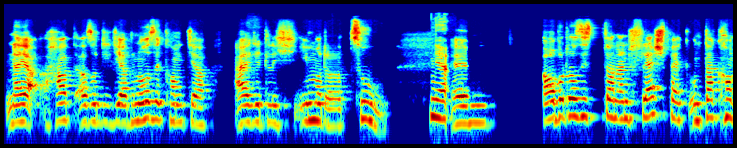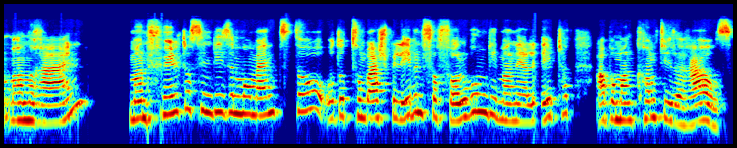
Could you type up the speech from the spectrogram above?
naja, hat, also die Diagnose kommt ja eigentlich immer dazu. Ja. Ähm, aber das ist dann ein Flashback und da kommt man rein man fühlt das in diesem Moment so oder zum Beispiel eben Verfolgung, die man erlebt hat, aber man kommt wieder raus.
